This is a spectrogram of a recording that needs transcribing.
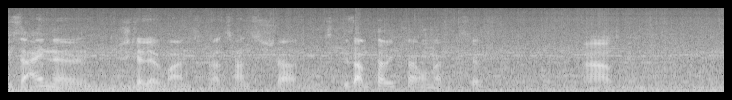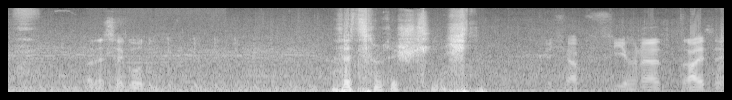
diese eine Stelle waren es 120 Schaden. Insgesamt habe ich 300 bis jetzt. Ah, okay. Dann ist ja gut. Das ist jetzt natürlich schlecht. Ich habe 430.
